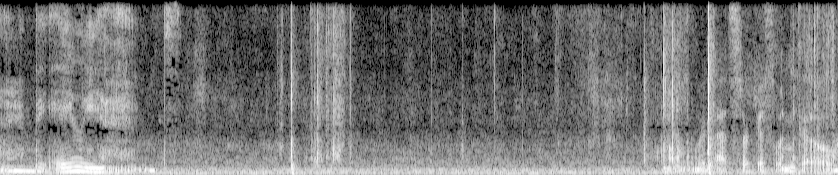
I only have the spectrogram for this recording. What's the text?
and the aliens. Where'd that circus one go?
